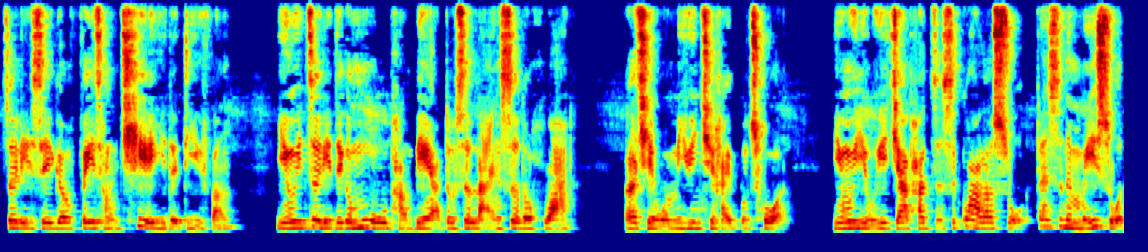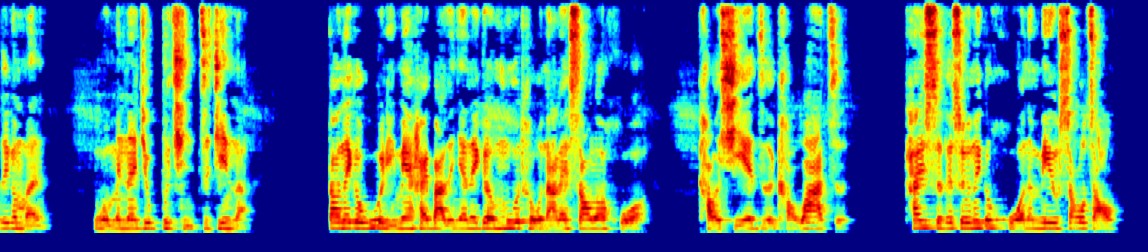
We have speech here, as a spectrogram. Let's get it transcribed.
这里是一个非常惬意的地方，因为这里这个木屋旁边啊都是蓝色的花，而且我们运气还不错，因为有一家他只是挂了锁，但是呢没锁这个门，我们呢就不请自进了。到那个屋里面还把人家那个木头拿来烧了火，烤鞋子、烤袜子。开始的时候那个火呢没有烧着，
